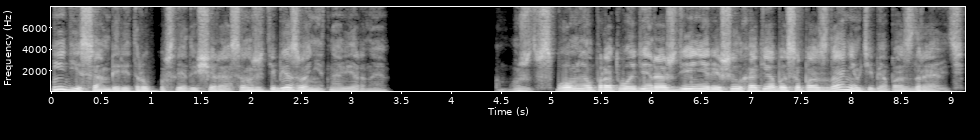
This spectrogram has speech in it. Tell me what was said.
Иди сам бери трубку в следующий раз, он же тебе звонит, наверное. А может, вспомнил про твой день рождения и решил хотя бы с опозданием тебя поздравить,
